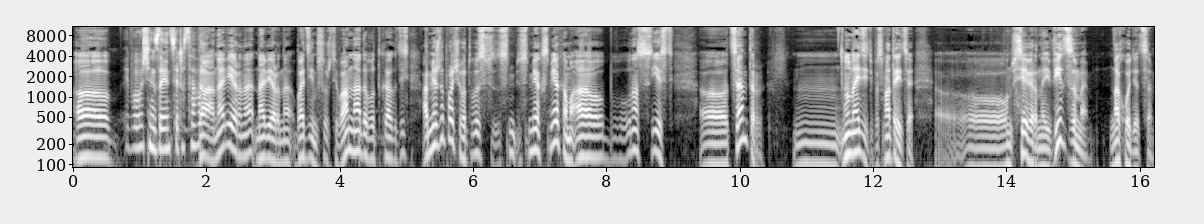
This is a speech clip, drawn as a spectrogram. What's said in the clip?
э, Его очень заинтересовало. да, наверное, наверное. Вадим, слушайте, вам надо вот как здесь... А между прочим, вот вы смех смехом, а у нас есть э, центр, ну, найдите, посмотрите, э, он в Северной Видземе находится,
